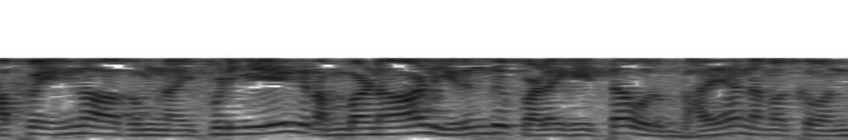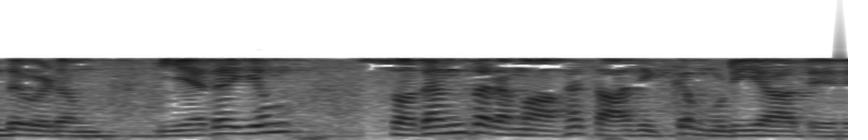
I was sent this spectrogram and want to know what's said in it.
அப்ப என்ன ஆகும்னா இப்படியே ரொம்ப நாள் இருந்து பழகிட்டா ஒரு பயம் நமக்கு வந்துவிடும். எதையும் சுதந்திரமாக சாதிக்க முடியாது.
